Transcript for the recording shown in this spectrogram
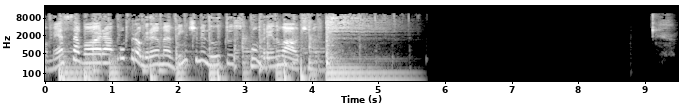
Começa agora o programa 20 Minutos com Breno Altman.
